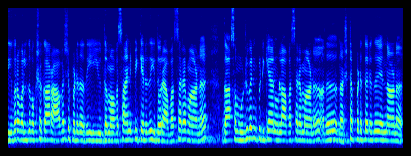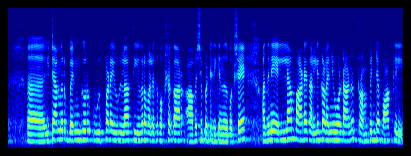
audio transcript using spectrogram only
തീവ്ര വലതുപക്ഷക്കാർ ആവശ്യപ്പെടുന്നത് ഈ യുദ്ധം അവസാനിപ്പിക്കരുത്. ഇതൊരു അവസരമാണ്. ഗാസ മുഴുവൻ പിടിക്കാനുള്ള അവസരമാണ്. അത് നഷ്ടപ്പെടുത്തരുത് എന്നാണ് ഇറ്റാമിർ ബെൻഗുർ ഉൾപ്പെടെയുള്ള തീവ്ര വലതുപക്ഷക്കാർ ആവശ്യപ്പെട്ടിരിക്കുന്നത്. പക്ഷേ അതിനെ എല്ലാം പാടെ തള്ളിക്കളഞ്ഞുകൊണ്ടാണ് ട്രംപിന്റെ വാക്കിൽ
